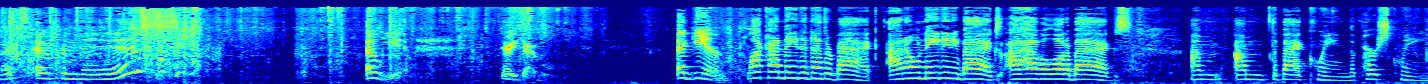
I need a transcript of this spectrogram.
Let's open this. Oh, yeah. There you go. Again, like I need another bag. I don't need any bags. I have a lot of bags. I'm, I'm the bag queen, the purse queen.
